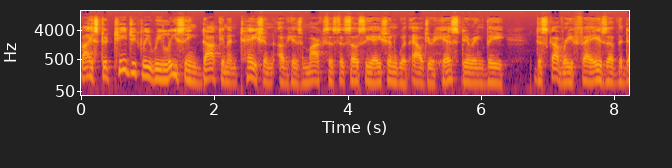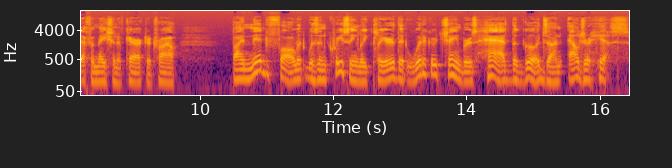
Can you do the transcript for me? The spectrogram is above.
By strategically releasing documentation of his Marxist association with Alger Hiss during the discovery phase of the defamation of character trial, by mid fall it was increasingly clear that Whittaker Chambers had the goods on Alger Hiss.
